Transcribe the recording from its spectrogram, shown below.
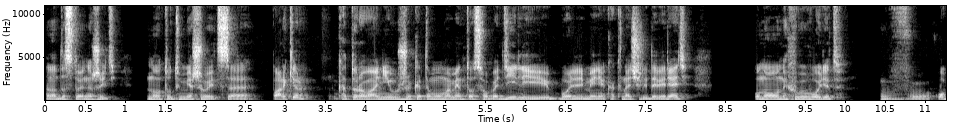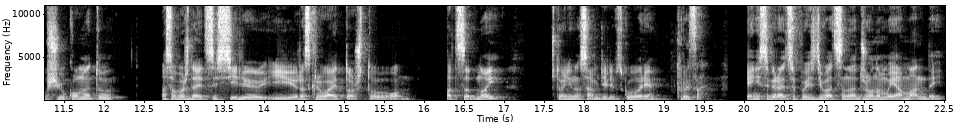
она достойна жить. Но тут вмешивается Паркер, которого они уже к этому моменту освободили и более-менее как начали доверять. Но он их выводит в общую комнату, освобождает Сесилию и раскрывает то, что он подсадной, что они на самом деле в сговоре. Крыса. И они собираются поиздеваться над Джоном и Амандой.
